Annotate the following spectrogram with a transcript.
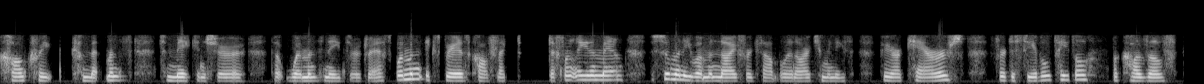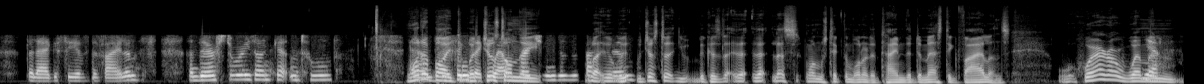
concrete commitments to making sure that women's needs are addressed. Women experience conflict differently than men. There's so many women now, for example, in our communities who are carers for disabled people because of the legacy of the violence, and their stories aren't getting told. What um, about, like just on the, well, just uh, because let, us almost take them one at a time, the domestic violence. Where are women yeah.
